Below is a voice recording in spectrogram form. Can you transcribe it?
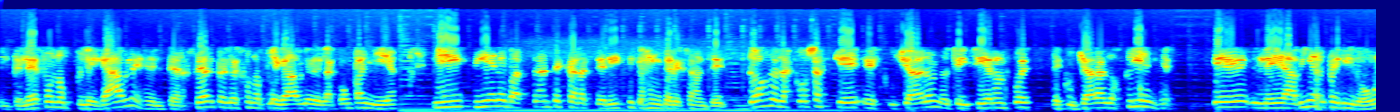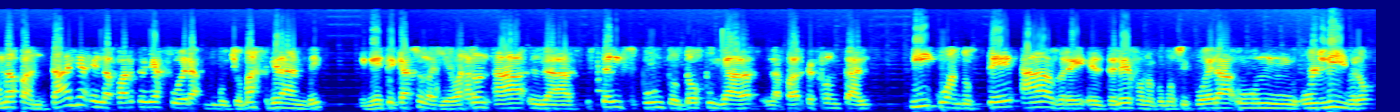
el teléfono plegable, es el tercer teléfono plegable de la compañía y tiene bastantes características interesantes. Dos de las cosas que escucharon, que hicieron fue escuchar a los clientes que le habían pedido una pantalla en la parte de afuera mucho más grande. En este caso la llevaron a las 6.2 pulgadas, la parte frontal, y cuando usted abre el teléfono como si fuera un, un libro,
